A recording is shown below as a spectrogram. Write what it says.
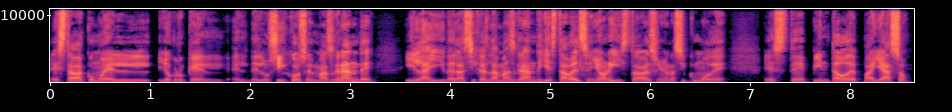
estaba como el, yo creo que el, el de los hijos, el más grande, y, la, y de las hijas la más grande, y estaba el señor, y estaba el señor así como de, este, pintado de payaso.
